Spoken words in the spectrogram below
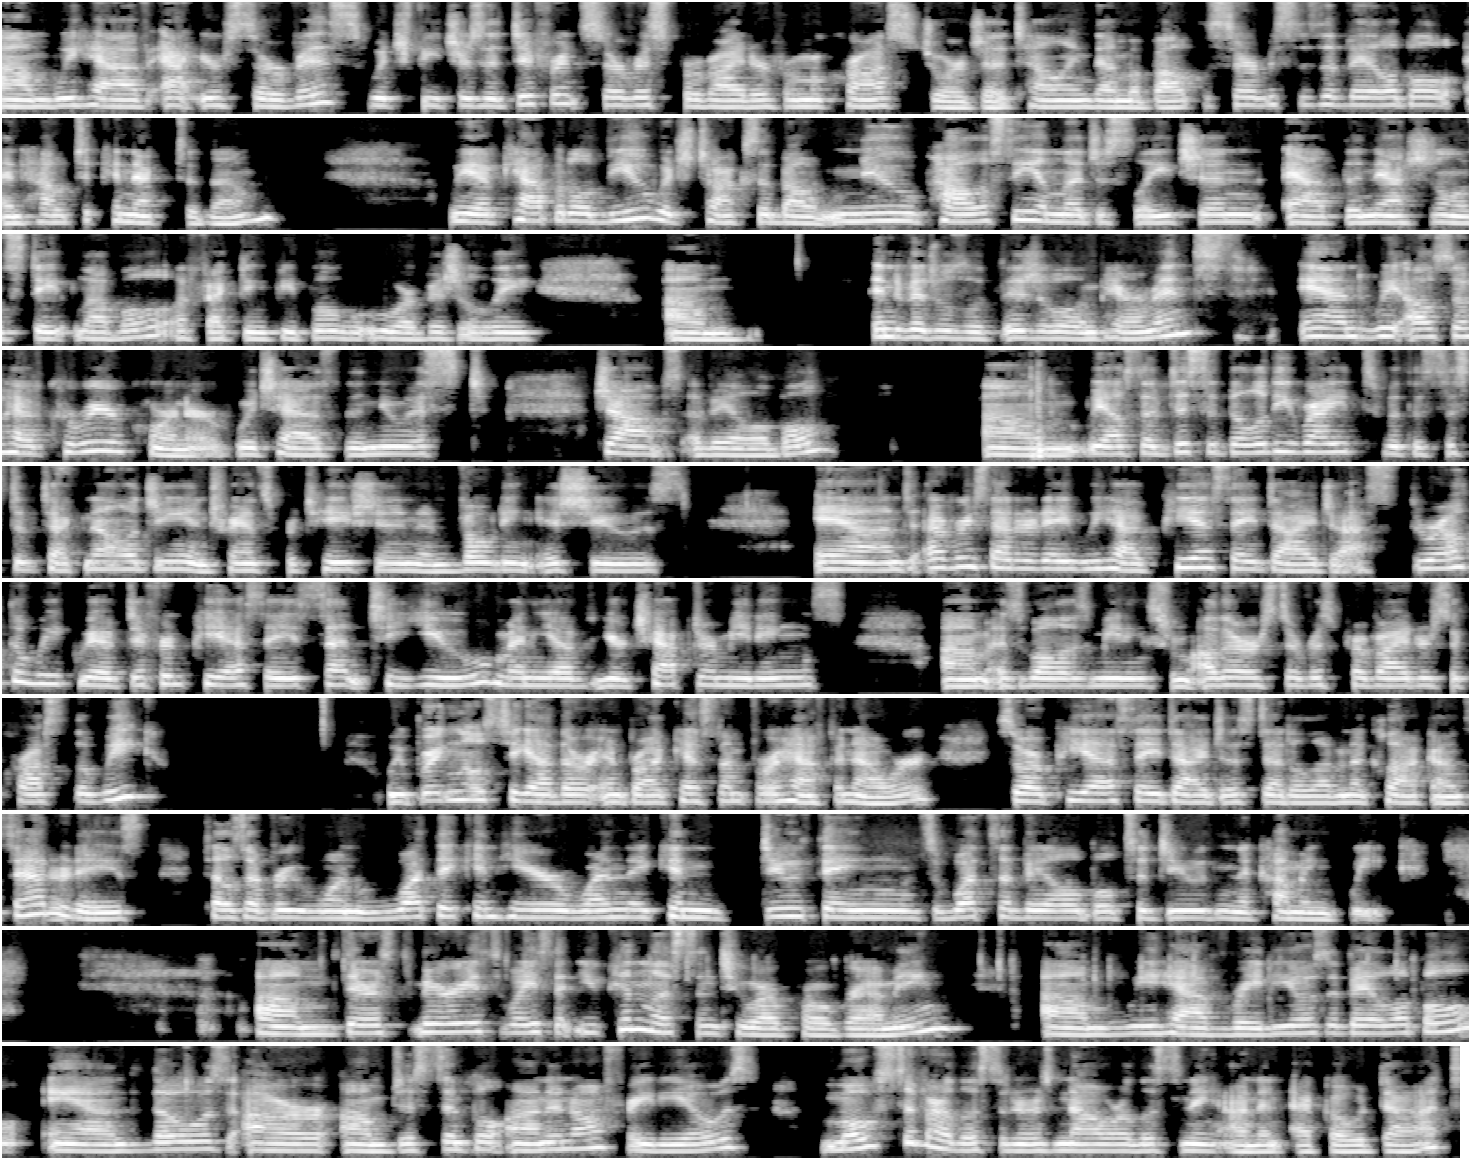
Um, we have At Your Service, which features a different service provider from across Georgia telling them about the services available and how to connect to them. We have Capital View, which talks about new policy and legislation at the national and state level affecting people who are visually um, individuals with visual impairments. And we also have Career Corner, which has the newest jobs available. Um, we also have disability rights with assistive technology and transportation and voting issues. And every Saturday we have PSA Digest. Throughout the week, we have different PSAs sent to you, many of your chapter meetings, um, as well as meetings from other service providers across the week. We bring those together and broadcast them for half an hour. So our PSA digest at 11 o'clock on Saturdays tells everyone what they can hear, when they can do things, what's available to do in the coming week. Um, there's various ways that you can listen to our programming. Um, we have radios available, and those are um, just simple on and off radios. Most of our listeners now are listening on an Echo Dot.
